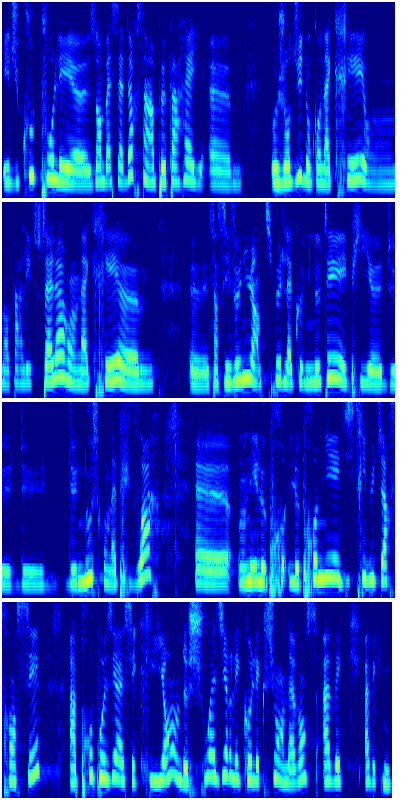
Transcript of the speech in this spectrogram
Et du coup, pour les ambassadeurs, c'est un peu pareil. Aujourd'hui, donc on a créé, on en parlait tout à l'heure, on a créé ça c'est venu un petit peu de la communauté et puis de, de, nous, ce qu'on a pu voir. Euh, on est le, premier distributeur français à proposer à ses clients de choisir les collections en avance avec, avec nous.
